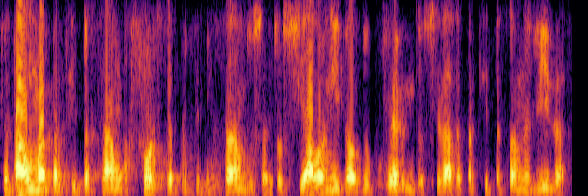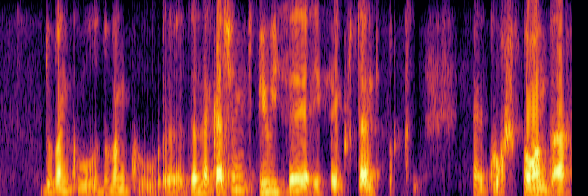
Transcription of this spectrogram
Portanto, há uma participação, um reforço da participação do setor social ao nível do governo, da sociedade, a participação na vida do Banco, do banco uh, da, Caixa Montepio. Isso é, isso é importante porque uh, corresponde a,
